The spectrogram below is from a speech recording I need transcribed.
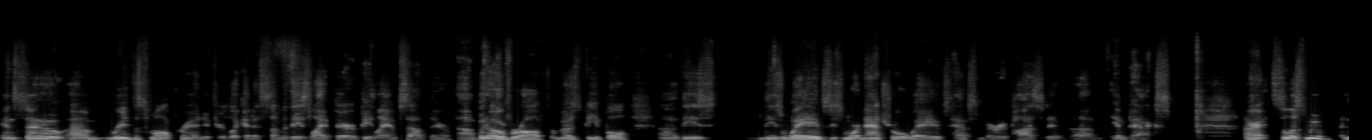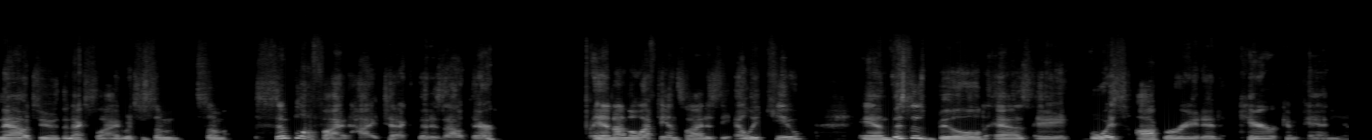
And so um, read the small print if you're looking at some of these light therapy lamps out there. Uh, but overall for most people uh, these these waves these more natural waves have some very positive um, impacts all right, so let's move now to the next slide, which is some, some simplified high tech that is out there. And on the left-hand side is the ElliQ, And this is billed as a voice operated care companion.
